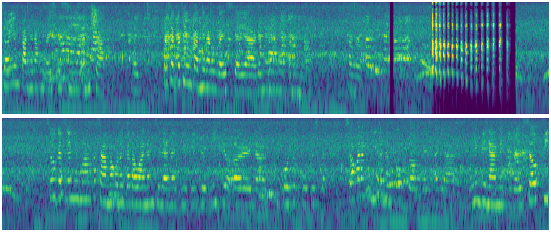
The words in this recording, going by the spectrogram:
Sorry yung camera ko guys kasi ano siya like kasag kasi yung camera ko guys kaya ganyan yung ano niya camera. So guys, yan yung mga kasama ko nagtatawanan sila, nag-video-video or nag-photo-photo sila. So ako naman dito nag-vlog guys, ayan. Yan yung ginamit ko guys, selfie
